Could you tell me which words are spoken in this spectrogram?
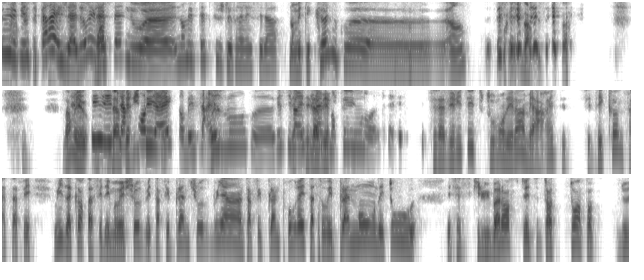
Oui, euh, mais c'est pareil, j'ai adoré Moi, la scène où, euh, non, mais peut-être que je devrais rester là. Non, mais t'es conne ou quoi, euh, hein? oui, non. Non mais c'est la vérité. direct. Non, mais sérieusement, quoi. Qu'est-ce que tu vas C'est rester la là vérité. C'est la vérité, tout le monde est là, mais arrête, t'es- c'était con. Enfin, t'as fait, oui, d'accord, t'as fait des mauvaises choses, mais t'as fait plein de choses bien, t'as fait plein de progrès, t'as sauvé plein de monde et tout. Et c'est ce qui lui balance. Toi, en tant de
